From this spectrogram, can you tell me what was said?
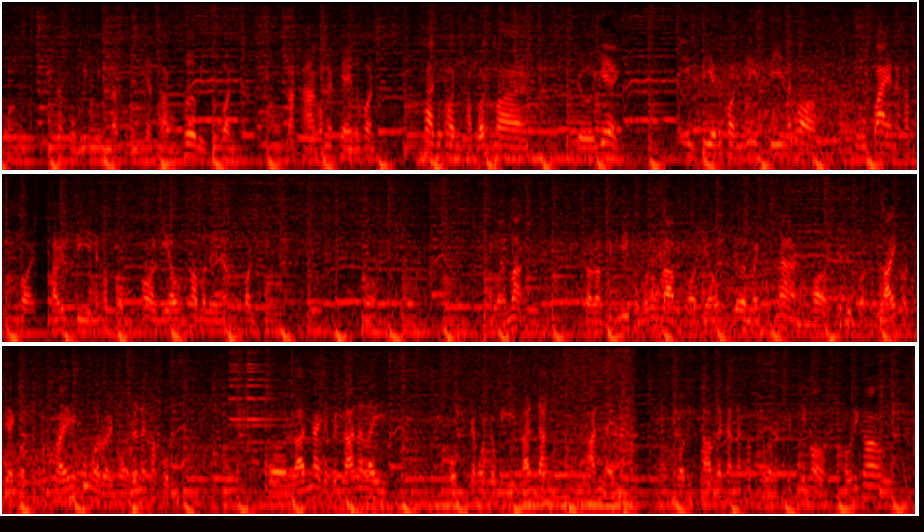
บอกเลยถ้าผมไม่อิ่มนะผมจะสั่งเพิ่มอีกทุกคน ราคาก็ไม่แพงทุกคน ถ้าทุกคนขับรถมาเจอแยกอินซีทุกคนอินซีแล้วก็ดูป้ายนะครับซอยพาริซีนะครับผมก็เลี้ยวเข้ามาเลยนะทุกคนอร่อยมากสำหรับคลิปนี้ผมก็ต้องลาไปก่อนเดี๋ยวเจอกันใหม่คลิปหน้าก็อย่าลืมกดไลค์กดแชร์กดซับสไครต์ให้กุ้งอร่อยหอด้วยนะครับผมร้านน่าจะเป็นร้านอะไร ผมจังหวัดกระบี่ร้านดังร้านไหนนะครับรอติดตามแล้วกันนะครับสำหรับคลิปนี้ก็สวัสดีครับ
